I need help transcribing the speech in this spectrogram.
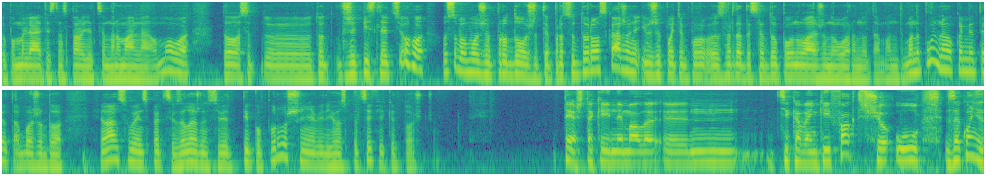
ви помиляєтесь, насправді це нормальна умова, то, е, то вже після цього особа може продовжити процедуру оскарження і вже потім по- звертатися до повноваженого органу там антимонопольного комітету або ж до фінансової інспекції, в залежності від типу порушення, від його специфіки тощо. Теж такий немало е, цікавенький факт, що у законі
